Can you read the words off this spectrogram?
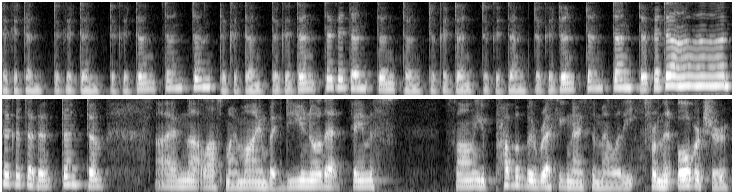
Also I have not lost my mind, but do you know that famous song? You probably recognize the melody from an overture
